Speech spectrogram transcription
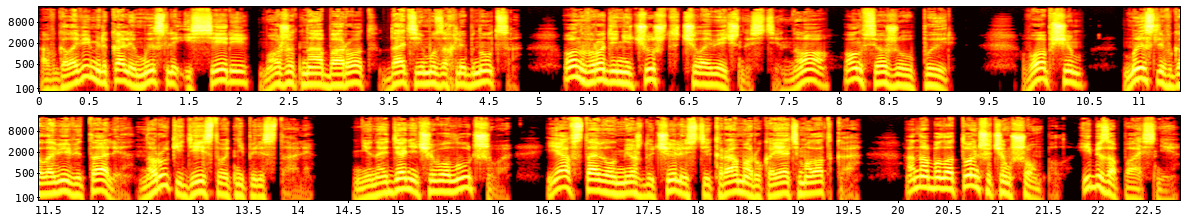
а в голове мелькали мысли из серии «Может, наоборот, дать ему захлебнуться». Он вроде не чужд человечности, но он все же упырь. В общем, мысли в голове витали, но руки действовать не перестали. Не найдя ничего лучшего, я вставил между челюстей крама рукоять молотка. Она была тоньше, чем шомпол, и безопаснее.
